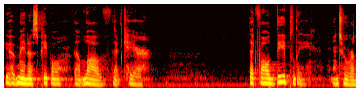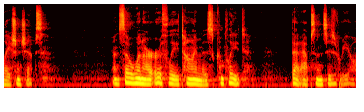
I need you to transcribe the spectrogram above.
You have made us people that love, that care, that fall deeply into relationships. And so when our earthly time is complete, that absence is real.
